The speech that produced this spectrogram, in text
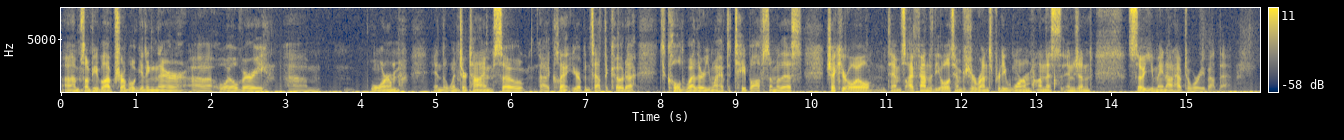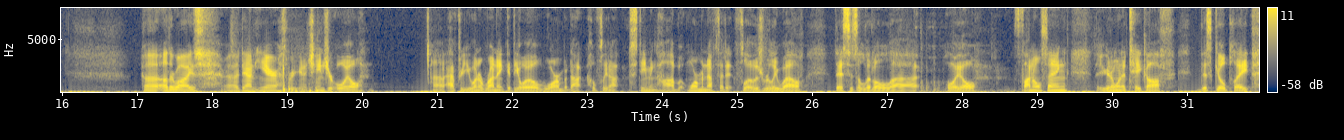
Um, some people have trouble getting their uh, oil very um, warm in the winter time. So uh, Clint, you're up in South Dakota. It's cold weather. You might have to tape off some of this. Check your oil temps. I found that the oil temperature runs pretty warm on this engine, so you may not have to worry about that. Uh, otherwise, uh, down here, where you're going to change your oil uh, after you want to run it, get the oil warm, but not hopefully not steaming hot, but warm enough that it flows really well. This is a little uh, oil funnel thing that you're going to want to take off this gill plate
